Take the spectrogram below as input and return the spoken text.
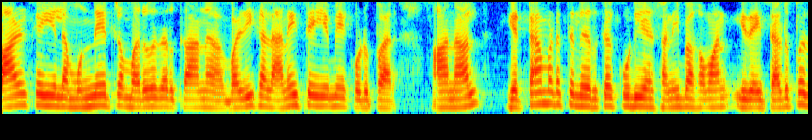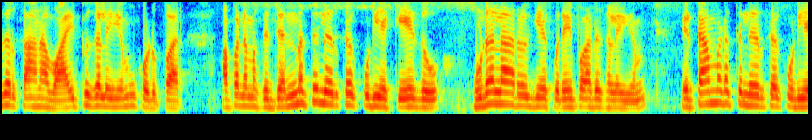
வாழ்க்கையில் முன்னேற்றம் வருவதற்கான வழிகள் அனைத்தையுமே கொடுப்பார். ஆனால் எட்டாம் இடத்தில் இருக்கக்கூடிய சனி பகவான் இதை தடுப்பதற்கான வாய்ப்புகளையும் கொடுப்பார். அப்போ நமக்கு ஜென்மத்தில் இருக்கக்கூடிய கேது உடல் ஆரோக்கிய குறைபாடுகளையும் எட்டாம் இடத்தில் இருக்கக்கூடிய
